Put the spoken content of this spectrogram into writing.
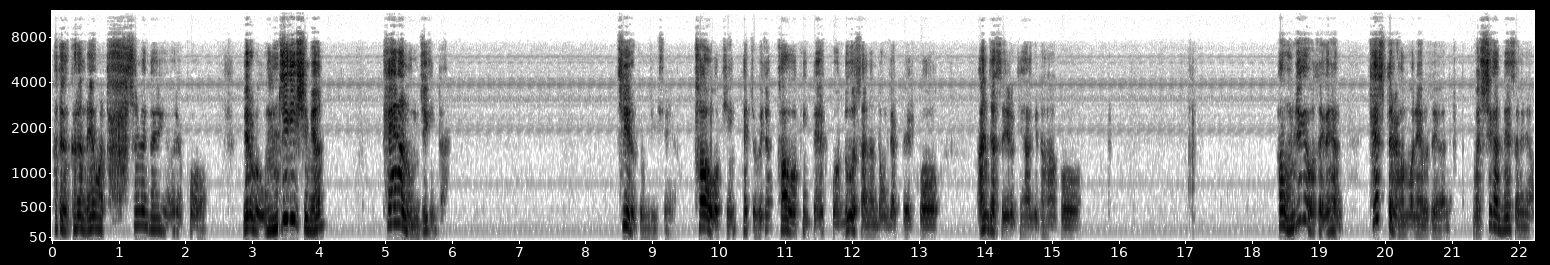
하여튼 그런 내용을 다 설명드리기 어렵고, 여러분 움직이시면 폐는 움직인다. 지혜롭게 움직이세요. 파워워킹 했죠. 그죠? 파워워킹도 했고, 누워서 하는 동작도 했고, 앉아서 이렇게 하기도 하고, 한번 움직여보세요. 그냥 테스트를 한번 해보세요. 뭐 시간 내서 그냥,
